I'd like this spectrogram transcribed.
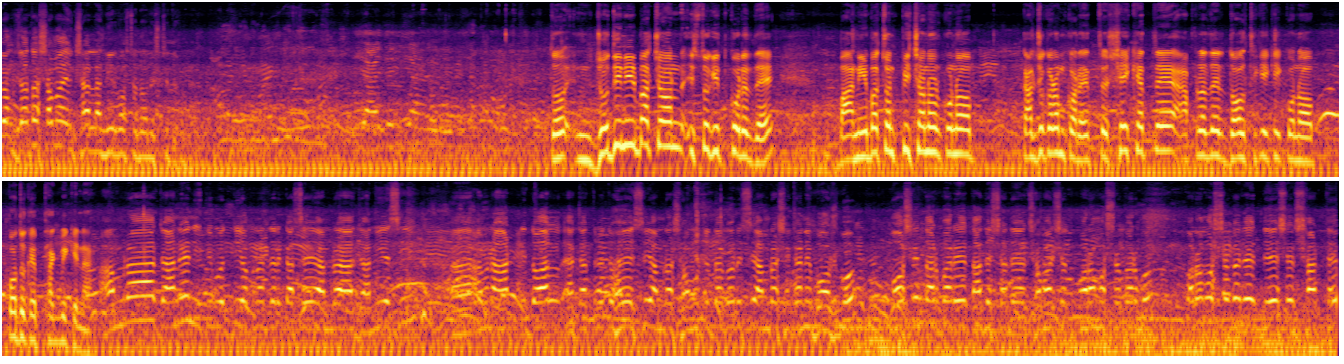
এবং যথাসময় ইনশাল্লাহ নির্বাচন অনুষ্ঠিত হবে। তো যদি নির্বাচন স্থগিত করে দেয় বা নির্বাচন পিছানোর কোনো কার্যক্রম করে, তো সেই ক্ষেত্রে আপনাদের দল থেকে কি কোনো পদক্ষেপ থাকবে কিনা? আমরা জানেন ইতিমধ্যে আপনাদের কাছে আমরা জানিয়েছি আমরা আটটি দল একত্রিত হয়েছি, আমরা সমঝোতা করেছি, আমরা সেখানে বসবো। বসে তারপরে তাদের সাথে সবার সাথে পরামর্শ করব। পরামর্শ করে দেশের স্বার্থে,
